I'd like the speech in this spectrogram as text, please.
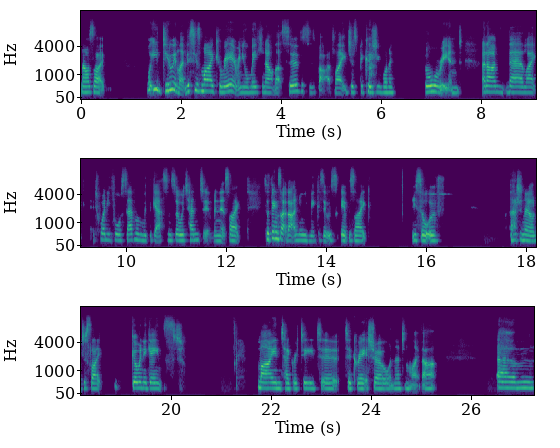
And I was like what are you doing? Like this is my career and you're making out that service is bad like just because you want a story. And and I'm there like 24 7 with the guests and so attentive. And it's like so things like that annoyed me because it was it was like you sort of I don't know just like going against my integrity to to create a show and I didn't like that. Um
